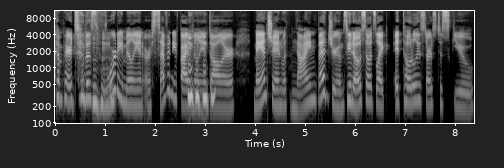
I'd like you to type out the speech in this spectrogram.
compared to this Mhm. 40 million or 75 million dollar mansion with 9 bedrooms, you know? So it's like it totally starts to skew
